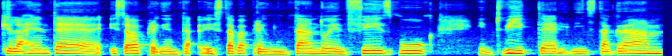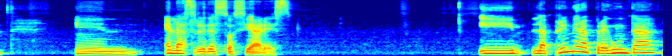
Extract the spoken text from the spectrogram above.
que la gente estaba, estaba preguntando en Facebook, en Twitter, en Instagram, en, en las redes sociales. Y la primera pregunta,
